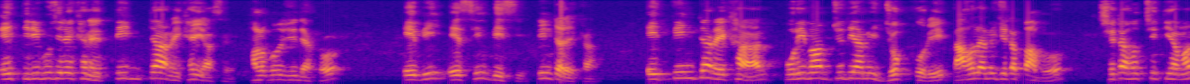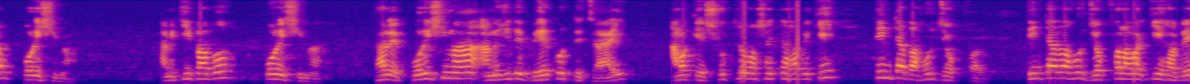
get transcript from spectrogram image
এই ত্রিভুজের এখানে তিনটা রেখাই আছে। ভালো করে যদি দেখো A B A AC BC তিনটা রেখা। এই তিনটা রেখার পরিমাপ যদি আমি যোগ করি, তাহলে আমি যেটা পাবো, সেটা হচ্ছে কি আমার পরিসীমা। আমি কি পাবো? পরিসীমা। তাহলে পরিসীমা আমি যদি বের করতে চাই, আমাকে সূত্র বসাইতে হবে কি? তিনটা বাহুর যোগফল। তিনটা বাহুর যোগফল আমার কি হবে?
